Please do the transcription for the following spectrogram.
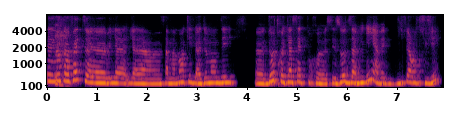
Et donc, en fait, euh, il y, a, y, a sa maman qui lui a demandé euh, d'autres cassettes pour euh, ses autres amis avec différents sujets.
